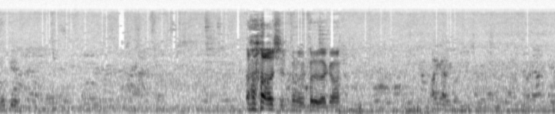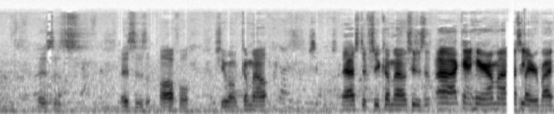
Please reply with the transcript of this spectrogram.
Okay. Oh, she's gonna put it back on. I gotta go use the restroom. This is this is awful. She won't come out. She asked if she come out. She just says, ah, I can't hear. I'm gonna see you later. Bye.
